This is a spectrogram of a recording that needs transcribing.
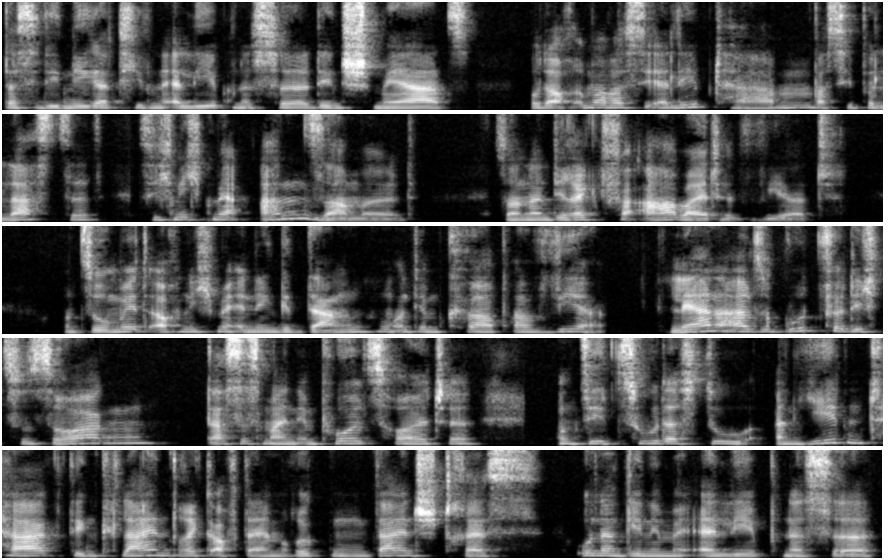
dass sie die negativen Erlebnisse, den Schmerz oder auch immer, was sie erlebt haben, was sie belastet, sich nicht mehr ansammelt, sondern direkt verarbeitet wird und somit auch nicht mehr in den Gedanken und dem Körper wirkt. Lerne also gut für dich zu sorgen, das ist mein Impuls heute. Und sieh zu, dass du an jedem Tag den kleinen Dreck auf deinem Rücken, deinen Stress, unangenehme Erlebnisse,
